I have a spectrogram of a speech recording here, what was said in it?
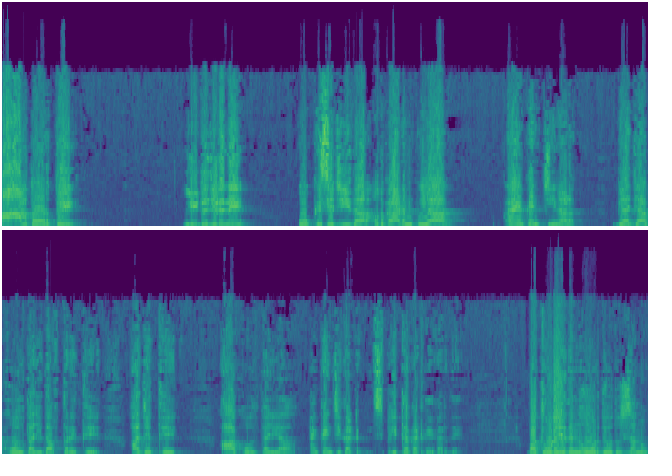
ਆਮ ਤੌਰ ਤੇ ਲੀਡਰ ਜਿਹੜੇ ਨੇ, ਉਹ ਕਿਸੇ ਚੀਜ਼ ਦਾ ਉਦਘਾਟਨ ਕੋਈ ਆ, ਐ ਕੈਂਚੀ ਨਾਲ, ਵੀ ਖੋਲਤਾ ਜੀ ਦਫ਼ਤਰ ਇੱਥੇ, ਅੱਜ ਇੱਥੇ ਆ ਖੋਲਤਾ ਜੀ ਆ ਐ ਕੈਂਚੀ ਕੱਟ, ਫੀਤਾ ਕੱਟ ਕੇ ਕਰਦੇ। ਬਸ ਥੋੜੇ ਜਿਹੇ ਦਿਨ ਹੋਰ ਦਿਓ ਤੁਸੀਂ ਸਾਨੂੰ।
